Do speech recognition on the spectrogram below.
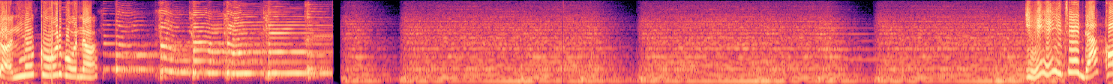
কান্না করব না। এই যে দেখো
